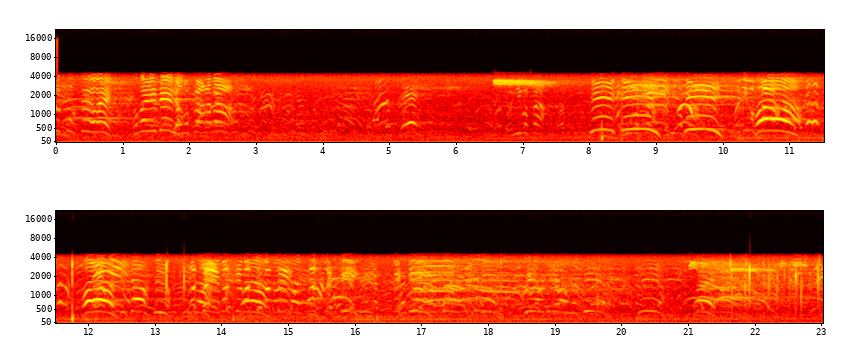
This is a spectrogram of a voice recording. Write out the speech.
On va l'aider là. On repart là-bas. On y repart. Si Si Si. Voilà Voilà oh. oh, C'est ça Arthur.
